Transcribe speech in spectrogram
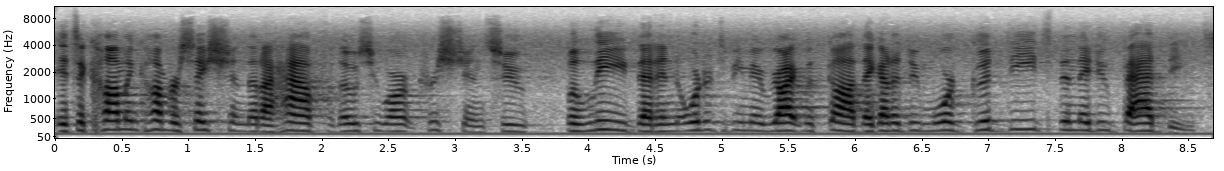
It's a common conversation that I have for those who aren't Christians who believe that in order to be made right with God, they got to do more good deeds than they do bad deeds.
